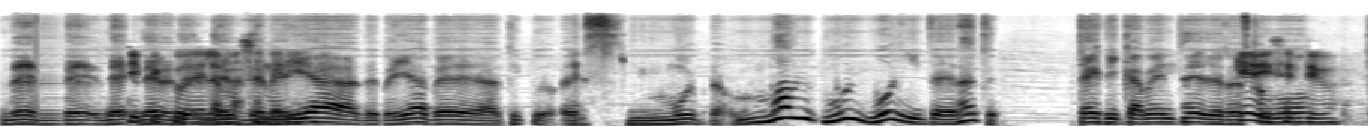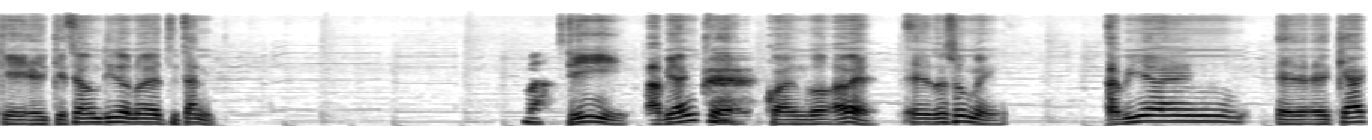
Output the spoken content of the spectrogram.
de, de, de, Típico de la masonería. debería, debería ver el artículo. Es muy, muy, muy, muy interesante. Técnicamente, le ¿Qué dice que el que se ha hundido no es el Titanic. Va. Sí, habían que cuando, a ver, el resumen, habían el, que ha,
